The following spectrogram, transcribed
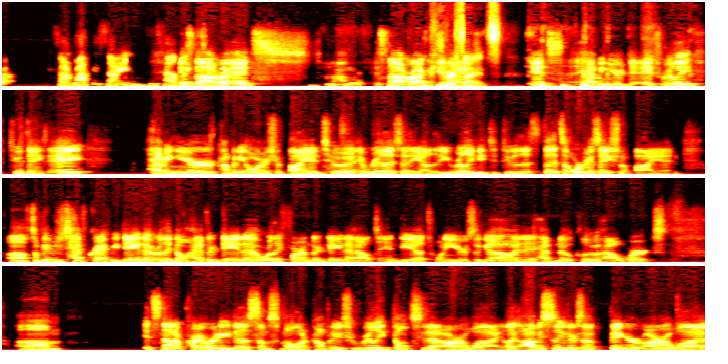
it's not rocket science. It sounds it's like not. Ra- it's it's not rocket computer science. science. it's having your. It's really two things. A having your company ownership buy into it and realize that you know you really need to do this. It's an organizational buy-in. Uh, some people just have crappy data, or they don't have their data, or they farmed their data out to India 20 years ago and they have no clue how it works. Um, it's not a priority to some smaller companies who really don't see that ROI. Like obviously, there's a bigger ROI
